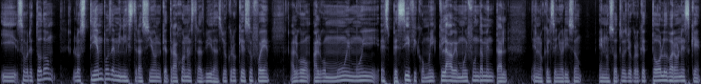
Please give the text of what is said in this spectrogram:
y sobre todo los tiempos de ministración que trajo a nuestras vidas. Yo creo que eso fue algo, algo muy, muy específico, muy clave, muy fundamental en lo que el Señor hizo en nosotros. Yo creo que todos los varones que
